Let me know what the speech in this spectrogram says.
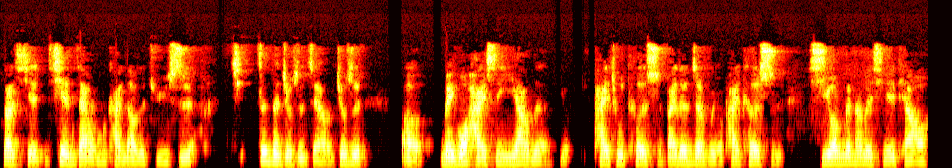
那现现在我们看到的局势，真的就是这样，就是呃，美国还是一样的，派出特使，拜登政府有派特使。希望跟他们协调，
